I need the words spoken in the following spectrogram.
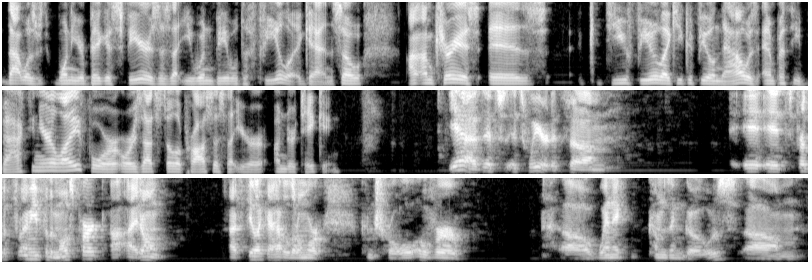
that was one of your biggest fears is that you wouldn't be able to feel it again. So i'm curious is do you feel like you could feel now is empathy back in your life or or is that still a process that you're undertaking? Yeah it's it's weird. It's um it, it's for the i mean for the most part I, I, don't i feel like i have a little more control over uh, when it comes and goes. Um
